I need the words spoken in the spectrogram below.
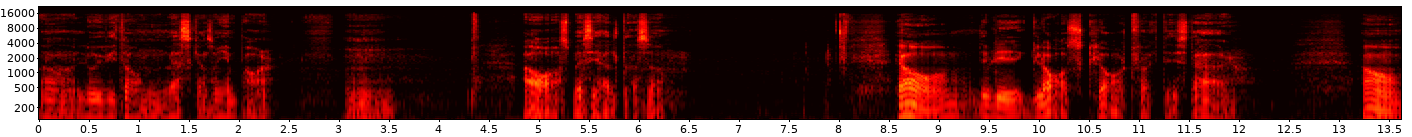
ja, Louis Vuitton-väskan som Jimpa har. Mm. Ja, speciellt alltså. Ja, det blir glasklart faktiskt det här. Ja.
